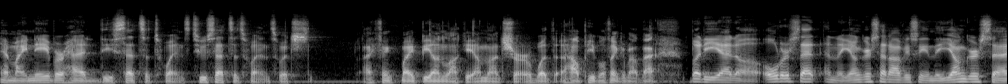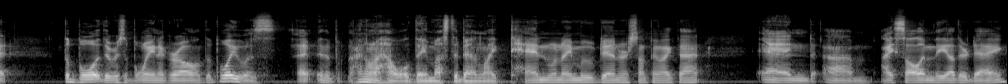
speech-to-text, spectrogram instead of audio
and my neighbor had these sets of twins, two sets of twins, which I think might be unlucky. I'm not sure what how people think about that, but he had a older set and a younger set, obviously. In the younger set, the boy there was a boy and a girl. The boy was I don't know how old they must have been, like ten when I moved in or something like that. And um, I saw him the other day,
